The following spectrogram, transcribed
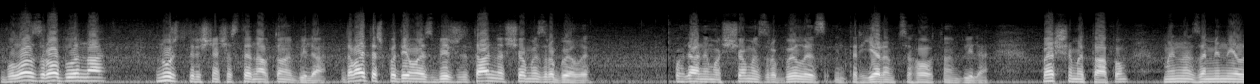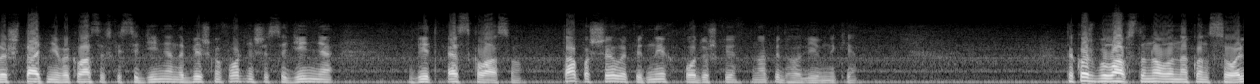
було зроблена внутрішня частина автомобіля. Давайте ж подивимось більш детально, що ми зробили. Поглянемо, що ми зробили з інтер'єром цього автомобіля. Першим етапом ми замінили штатні викласівські сидіння на більш комфортніші сидіння від С-класу та пошили під них подушки на підголівники. Також була встановлена консоль,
